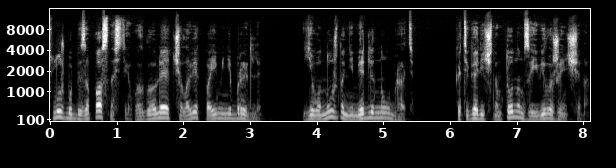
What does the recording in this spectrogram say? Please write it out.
Службу безопасности возглавляет человек по имени Брэдли. Его нужно немедленно убрать. Категоричным тоном заявила женщина.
